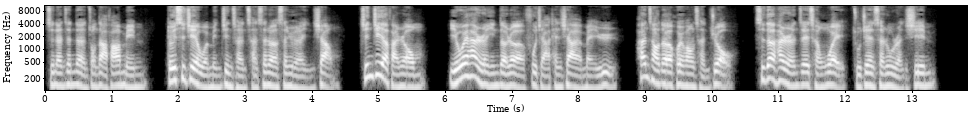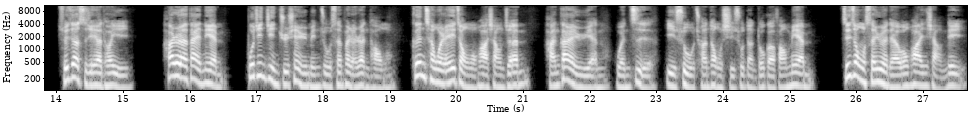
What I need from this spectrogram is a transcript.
智能针等重大发明，对世界文明进程产生了深远的影响。经济的繁荣。也为汉人赢得了富甲天下的美誉。汉朝的辉煌成就，使得汉人这一称谓逐渐深入人心。随着时间的推移，汉人的概念不仅仅局限于民族身份的认同，更成为了一种文化象征，涵盖了语言、文字、艺术、传统习俗等多个方面。这种深远的文化影响力，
